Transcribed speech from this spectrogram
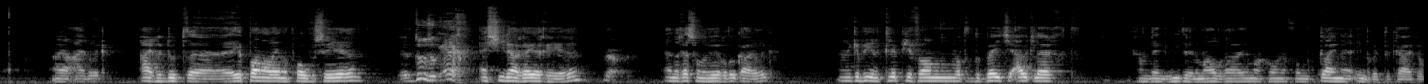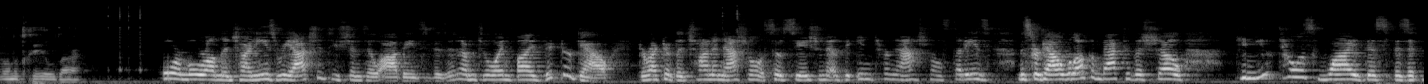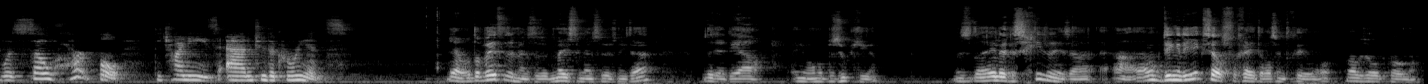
Nou ja, eigenlijk, eigenlijk doet Japan alleen maar provoceren. Dat doen ze ook echt. En China reageren. Ja. En de rest van de wereld ook eigenlijk. En ik heb hier een clipje van wat het een beetje uitlegt. Ik ga hem denk ik niet helemaal draaien, maar gewoon even om een kleine indruk te krijgen van het geheel daar. For more on the Chinese reaction to Shinzo Abe's visit, I'm joined by Victor Gao, director of the China National Association of International Studies. Mr. Gao, welcome back to the show. Can you tell us why this visit was so hurtful to Chinese and to the Koreans? Ja, want dat weten de mensen, de meeste mensen dus niet, hè? Dan denk ik, ja, een of ander bezoekje. Maar er zit een hele geschiedenis aan, aan. En ook dingen die ik zelfs vergeten was in het geheel, waar we zo op komen.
